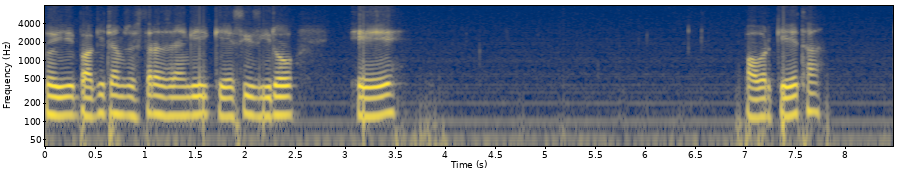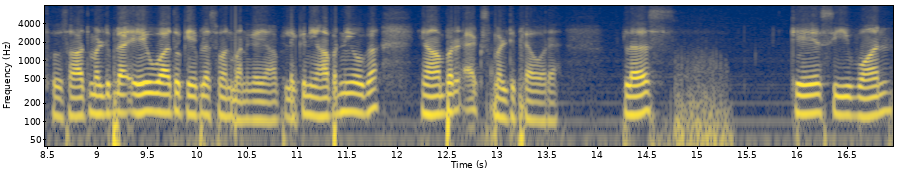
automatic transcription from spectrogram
तो ये बाकी टर्म्स इस तरह से रहेंगी। के सी ज़ीरो ए पावर के था। तो साथ मल्टीप्लाई ए हुआ तो के प्लस वन बन गया यहाँ पर लेकिन यहाँ पर नहीं होगा। यहाँ पर एक्स मल्टीप्लाई हो रहा है। Plus k C one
